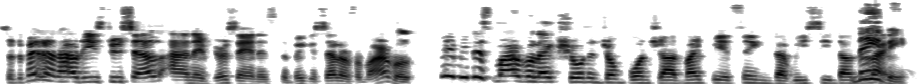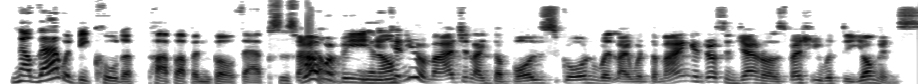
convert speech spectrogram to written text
So depending on how these two sell, and if you're saying it's the biggest seller for Marvel, maybe this Marvel X Shonen Jump one shot might be a thing that we see down the line. Maybe. Now that would be cool to pop up in both apps as That well. That would be. you know. Can you imagine like the buzz going with like with the manga just in general, especially with the youngins,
